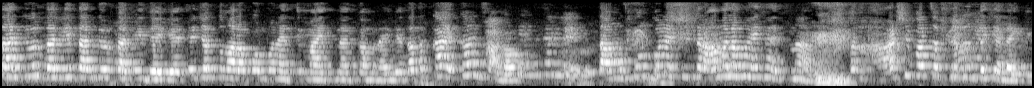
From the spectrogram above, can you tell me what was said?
तारखेवर तारखे तारखेवर तारखे द्यायचे त्याच्यात तुम्हाला कोण कोण आहेत ते माहीत नाहीत का म्हणायचे आता काय काय सांगावं? कोण कोण आहेत ते तर आम्हाला माहीत आहेत ना. पण आठशे पाचचा फेर रद्द केलाय की.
